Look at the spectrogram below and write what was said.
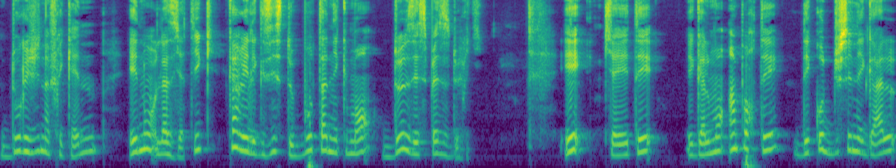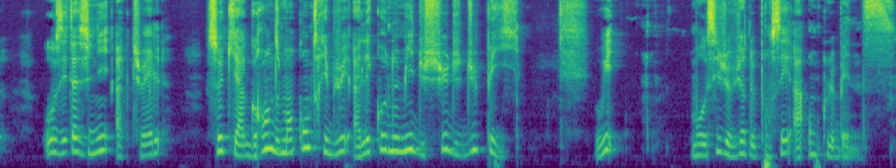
d'origine africaine et non l'asiatique, car il existe botaniquement deux espèces de riz, et qui a été également importé des côtes du Sénégal aux États-Unis actuels, ce qui a grandement contribué à l'économie du sud du pays. Oui, moi aussi je viens de penser à Oncle Benz.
